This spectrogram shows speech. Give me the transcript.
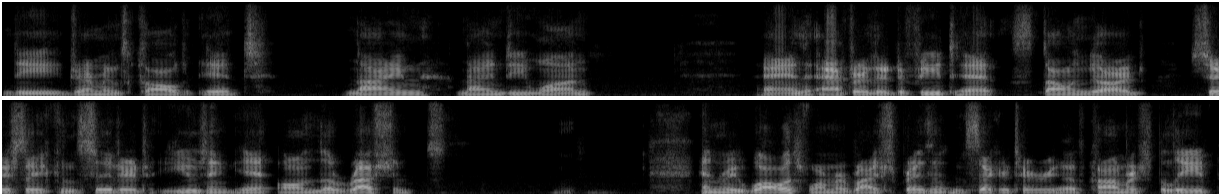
The Germans called it 991. And after their defeat at Stalingrad, seriously considered using it on the Russians. Henry Wallace, former vice president and secretary of commerce, believed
